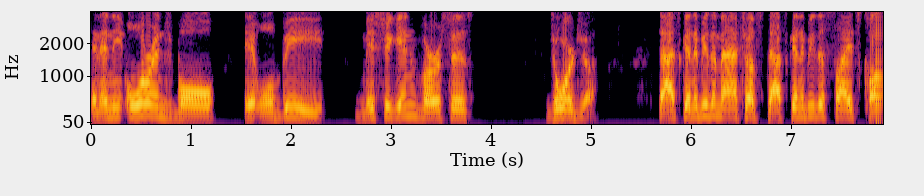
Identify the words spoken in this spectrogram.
and in the Orange Bowl, it will be Michigan versus Georgia. That's going to be the matchups. That's going to be the sites. Call-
